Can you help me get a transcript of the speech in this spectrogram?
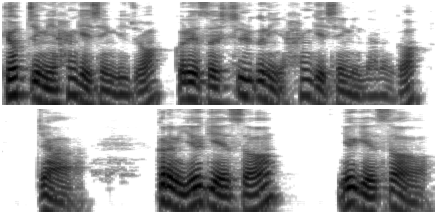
교점이 한 개 생기죠. 그래서 실근이 한 개 생긴다는 거. 자, 그럼 여기에서 여기에서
